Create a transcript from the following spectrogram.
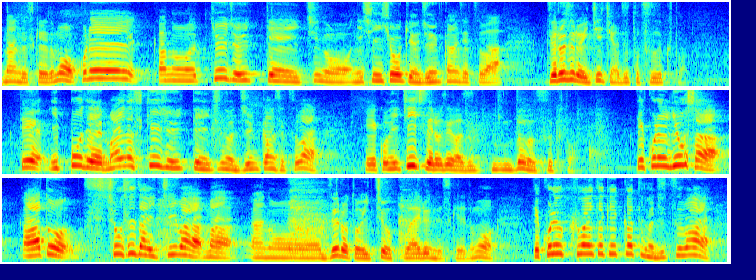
なんですけれども、これ、あの91.1の二進表記の循環節は0011がずっと続くと。で、一方でマイナス91.1の循環節は、えこの1100がどんどん続くと。で、これ両者、あと小数第1は、まあ、あの0と1を加えるんですけれども、でこれを加えた結果っていうのは実は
